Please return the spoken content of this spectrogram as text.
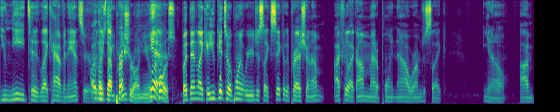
you need to like have an answer. Oh, or, there's like, that you need- pressure on you, Yeah. of course. but then like you get to a point where you're just like sick of the pressure, and I'm I feel like I'm at a point now where I'm just like, you know, I'm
